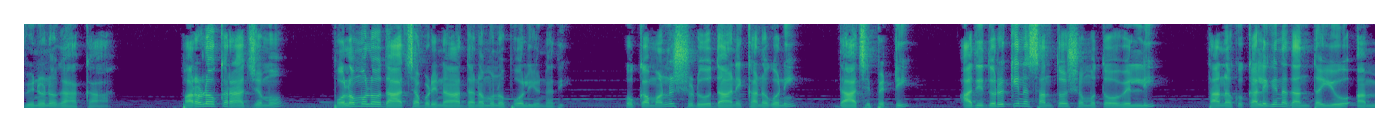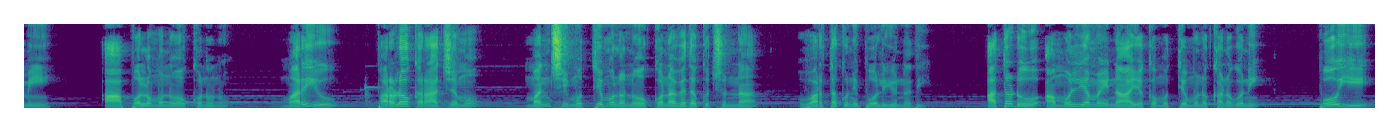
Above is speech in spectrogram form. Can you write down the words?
వినుగాక పరలోక రాజ్యము పొలములో దాచబడిన ధనమును పోలియున్నది. ఒక మనుష్యుడు దాని కనుగొని దాచిపెట్టి అది దొరికిన సంతోషముతో వెళ్ళి తనకు కలిగినదంతయు అమ్మి ఆ పొలమును కొనును. మరియు పరలోక రాజ్యము మంచి ముత్యములను కొనవెదకుచున్న వర్తకుని పోలియున్నది. అతడు అమూల్యమైన యొక్క ముత్యమును కనుగొని పోయి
